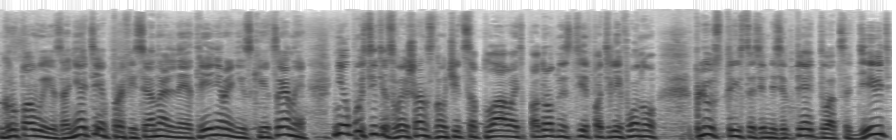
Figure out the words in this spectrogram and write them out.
Групповые занятия, профессиональные тренеры, низкие цены. Не упустите свой шанс научиться плавать. Подробности по телефону плюс 375 29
